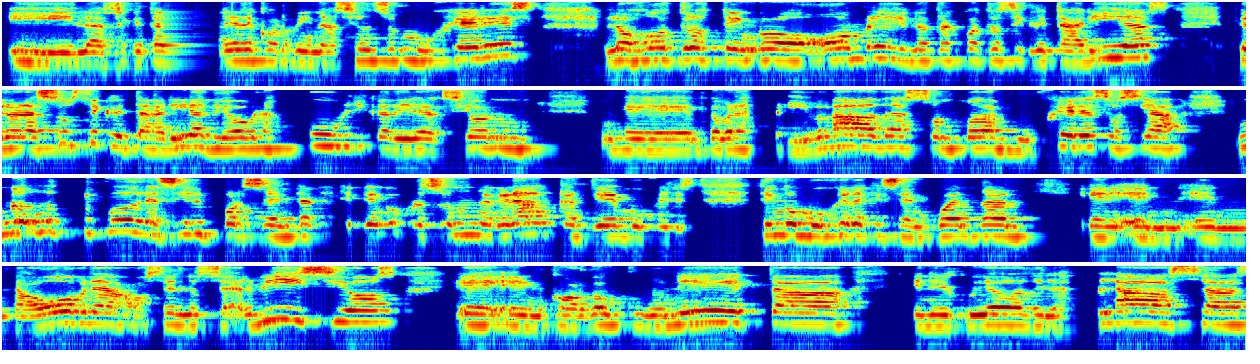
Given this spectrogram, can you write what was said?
y la Secretaría de Coordinación son mujeres, los otros tengo hombres en otras cuatro secretarías, pero las subsecretarías de Obras Públicas, Dirección de, Obras Privadas, son todas mujeres, o sea, no, te puedo decir el porcentaje que tengo, pero son una gran cantidad de mujeres. Tengo mujeres que se encuentran en, en, en la obra, o sea, en los servicios, eh, en Cordón Cuneta, en el cuidado de las plazas,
